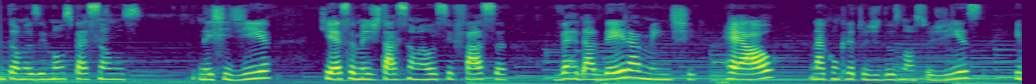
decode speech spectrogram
Então, meus irmãos, peçamos neste dia que essa meditação ela se faça verdadeiramente real na concretude dos nossos dias e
